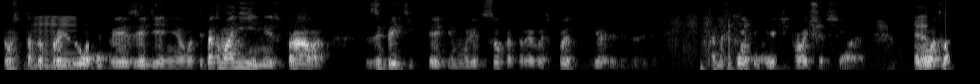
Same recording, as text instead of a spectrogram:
потому что такое mm. производное произведение. Вот, и поэтому они имеют право запретить третьему лицу, которое его использует, там, использует и прочее все. Вот,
